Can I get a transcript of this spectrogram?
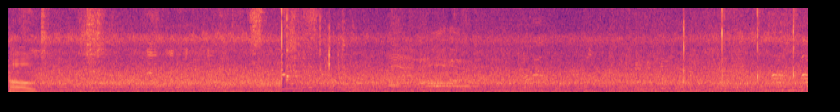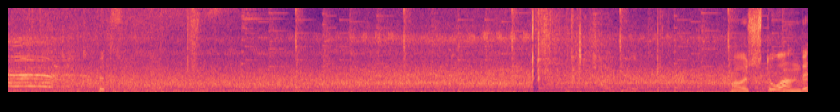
아웃 아씨 또 가는데?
